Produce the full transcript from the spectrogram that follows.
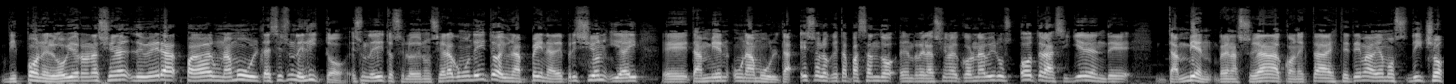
dispone el gobierno nacional, deberá pagar una multa. Ese es un delito, es un delito, se lo denunciará como un delito, hay una pena de prisión y hay eh, también una multa. Eso es lo que está pasando en relación al coronavirus. Otra, si quieren, de también relacionada, conectada a este tema, habíamos dicho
